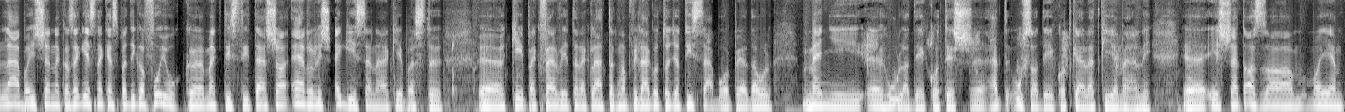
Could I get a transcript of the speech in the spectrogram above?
lába is ennek az egésznek, ez pedig a folyók megtisztítása. Erről is egészen elképesztő képek, felvételek láttak napvilágot, hogy a Tiszából például mennyi hulladékot és hát uszadékot kellett kiemelni. És hát az a, a ilyen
